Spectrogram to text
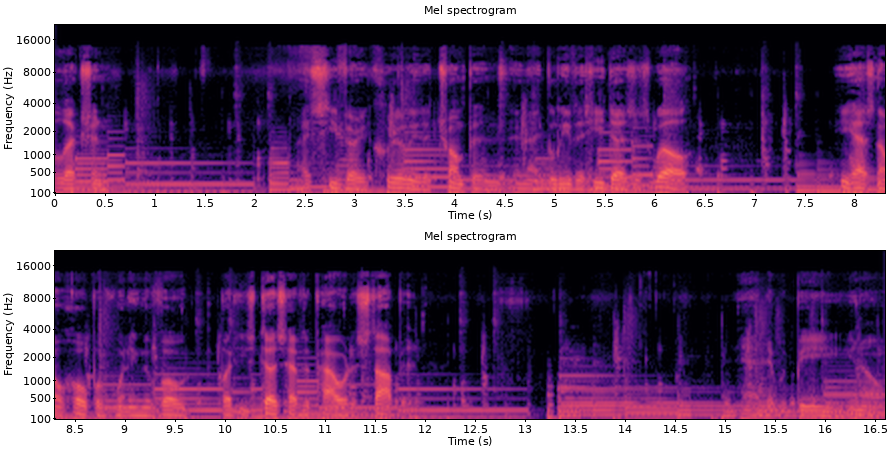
election. I see very clearly that Trump, and, and I believe that he does as well, he has no hope of winning the vote, but he does have the power to stop it. And it would be, you know,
